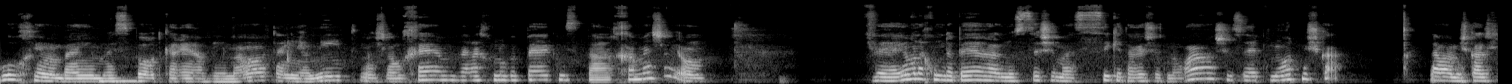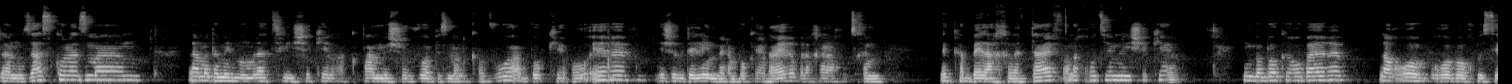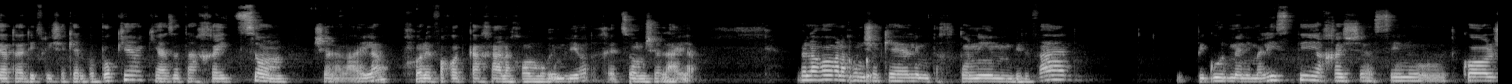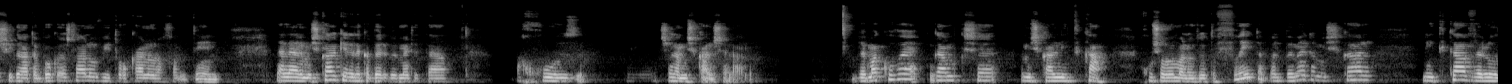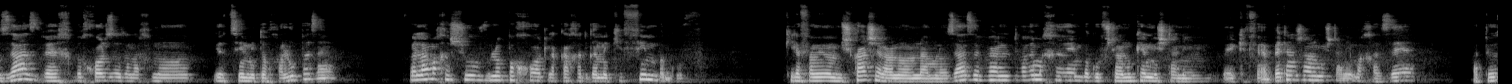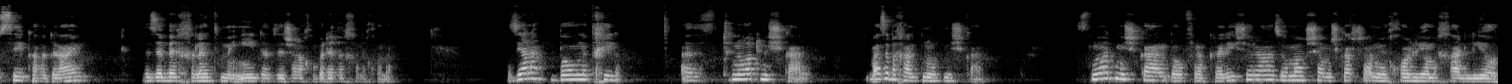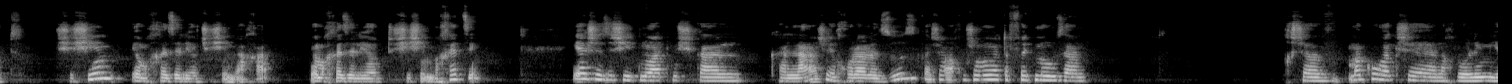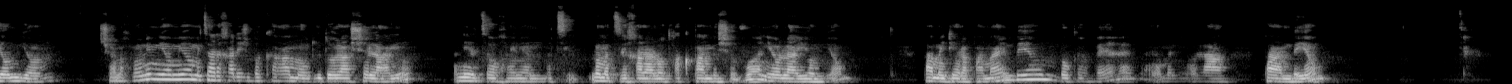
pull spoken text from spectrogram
ברוכים הבאים לספורט קריירה ואימהות, אני יונית, מה שלומכם? ואנחנו בפרק מספר 5 היום. והיום אנחנו נדבר על נושא שמעסיק את הרשת נורא, שזה תנועות משקל. למה המשקל שלנו זז כל הזמן? למה תמיד מומלץ להישקל רק פעם בשבוע בזמן קבוע, בוקר או ערב? יש הבדלים בין הבוקר לערב ולכן אנחנו צריכים לקבל החלטה איפה אנחנו רוצים להישקל, אם בבוקר או בערב. לרוב, רוב האוכלוסייה תעדיף להישקל בבוקר, כי אז אתה אחרי צום של הלילה, או לפחות ככה אנחנו אמורים להיות, אחרי צום של לילה. ולרוב אנחנו נשקל עם תחתונים בלבד, ביגוד מינימליסטי, אחרי שעשינו את כל שגרת הבוקר שלנו והתרוקנו לחלוטין. נעלה על משקל כדי לקבל באמת את האחוז של המשקל שלנו. ומה קורה גם כשהמשקל נתקע. אנחנו שומעים על אותו תפריט, אבל באמת המשקל נתקע ולא זז, ואיך בכל זאת אנחנו יוצאים מתוך הלופ הזה, ולמה חשוב לא פחות לקחת גם היקפים בגוף. כי לפעמים המשקל שלנו אמנם לא זז, אבל דברים אחרים בגוף שלנו כן משתנים, והיקפי הבטן שלנו משתנים, החזה, הטוסיק, הרגליים, וזה בהחלט מעיד על זה שאנחנו בדרך הנכונה. אז יאללה, בואו נתחיל. אז תנועות משקל. מה זה בכלל תנועות משקל? תנועת משקל באופן הכללי שלה, זה אומר שהמשקל שלנו יכול יום אחד להיות 60, יום אחרי זה להיות 61, יום אחרי זה להיות 60 וחצי. יש איזושהי תנועת משקל קלה שיכולה לזוז כאשר אנחנו שומעים על תפריט מאוזן. עכשיו, מה קורה כשאנחנו עולים יום יום? כשאנחנו עולים יום יום מצד אחד יש בקרה מאוד גדולה שלנו, אני לצורך העניין מצל... לא מצליחה לעלות רק פעם בשבוע, אני עולה יום יום. פעם הייתי עולה פעמיים ביום, בוקר וערב, היום אני עולה פעם ביום.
